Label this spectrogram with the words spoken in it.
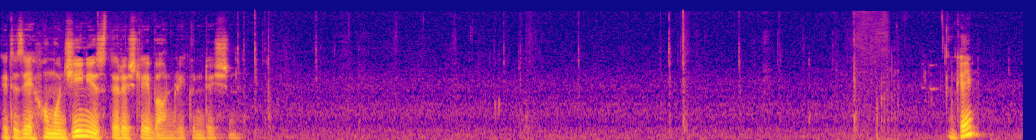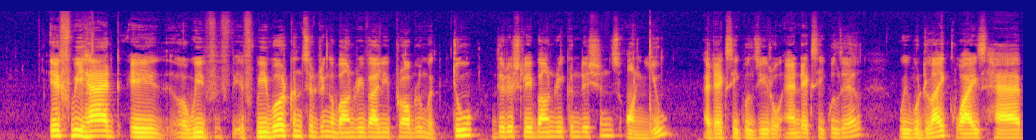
it is a homogeneous Dirichlet boundary condition Okay. If we had a, uh, if we were considering a boundary value problem with two Dirichlet boundary conditions on U at x equals 0 and x equals L, we would likewise have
